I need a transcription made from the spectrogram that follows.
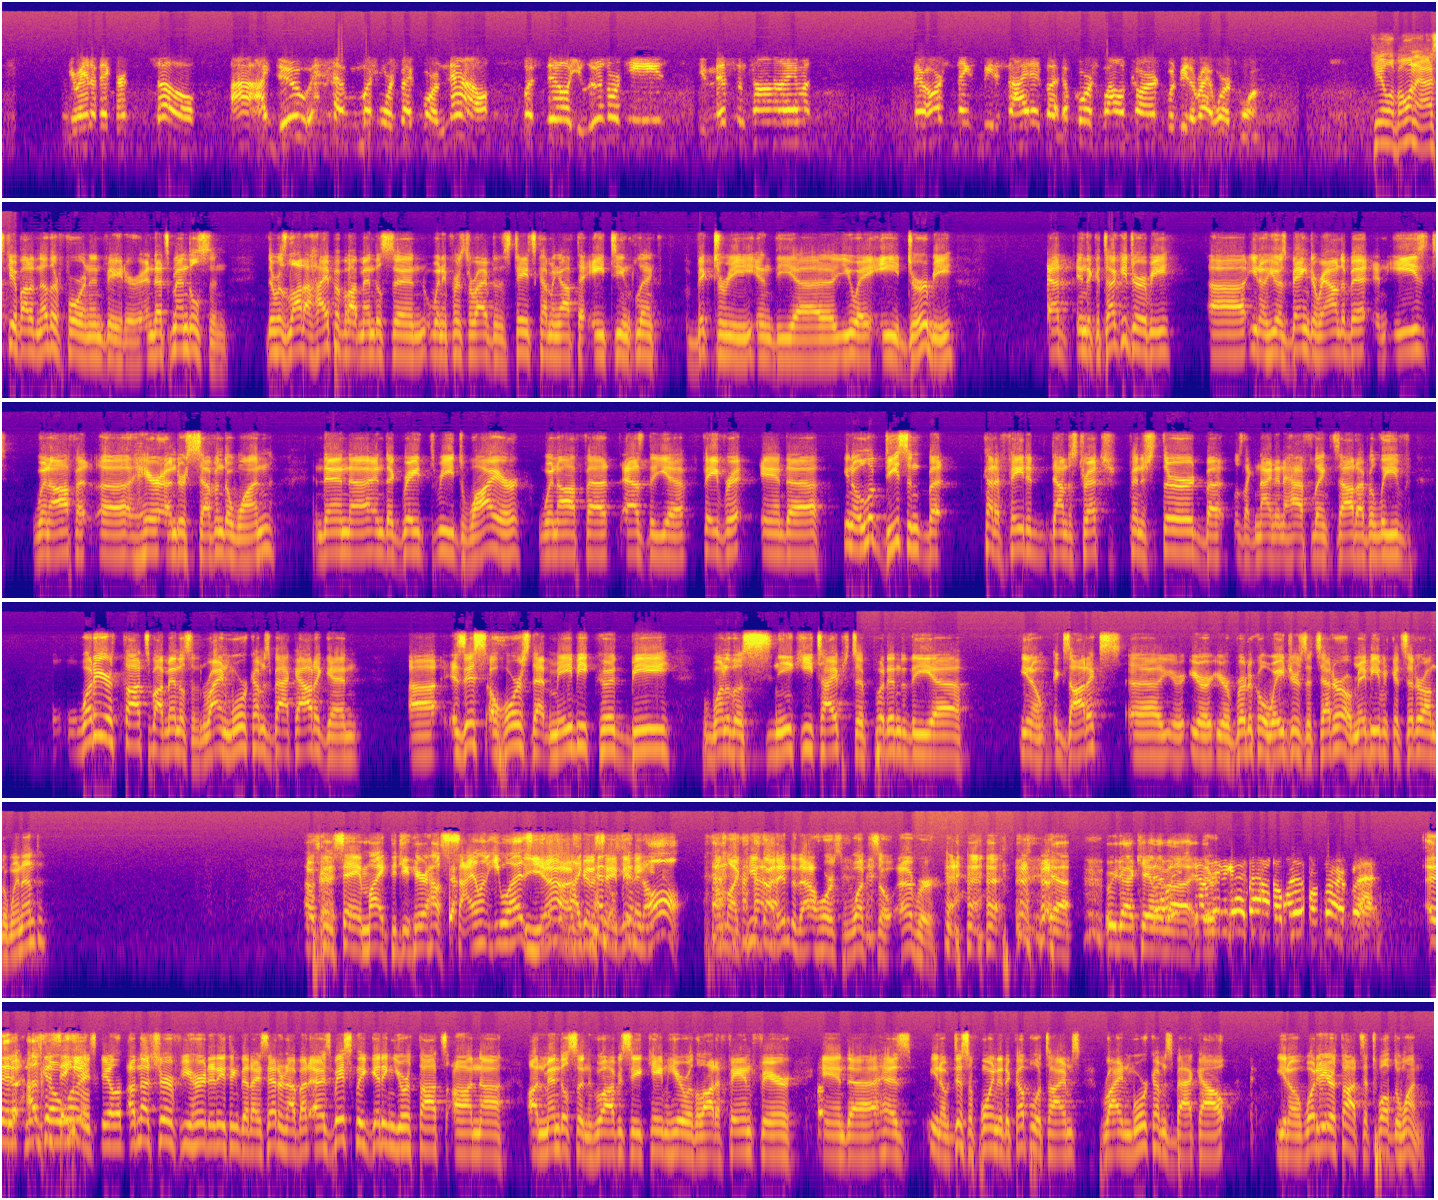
He ran a victor. So I, I do have much more respect for him now. But still, you lose Ortiz. You miss some time. There are some things to be decided, but of course, wild card would be the right word for him. Caleb, I want to ask you about another foreign invader, and that's Mendelssohn there was a lot of hype about Mendelssohn when he first arrived to the States, coming off the 18th length victory in the uh, UAE Derby. At, in the Kentucky Derby, uh, you know, he was banged around a bit and eased, went off at uh, hair under seven to one. And then uh, in the grade three, Dwyer went off at, as the uh, favorite and, uh, you know, looked decent, but kind of faded down the stretch, finished third, but was like nine and a half lengths out, I believe. What are your thoughts about Mendelssohn? Ryan Moore comes back out again. Uh, is this a horse that maybe could be one of those sneaky types to put into the, uh, you know, exotics, uh, your, your, your vertical wagers, et cetera, or maybe even consider on the win end? I was okay. going to say, Mike, did you hear how silent he was? He yeah, I was like going to say, maybe at all. I'm like, he's not into that horse whatsoever. yeah, we got Caleb. Uh, yeah, leave you guys out on the limb. I'm sorry for that. Uh, I was going to no say, worries, Caleb. I'm not sure if you heard anything that I said or not, but I was basically getting your thoughts on uh, on Mendelssohn, who obviously came here with a lot of fanfare and uh, has you know disappointed a couple of times. Ryan Moore comes back out. You know, what are your thoughts at 12 to one?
